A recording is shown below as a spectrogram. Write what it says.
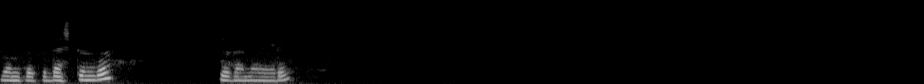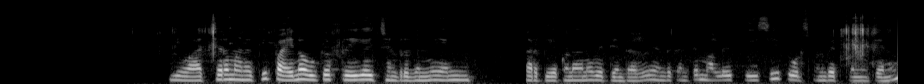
ఎంత డస్ట్ ఉందో చూడండి మీరు. ఈ వాచర్ మనకి పైన ఊకే ఫ్రీగా ఇచ్చిండ్రు దీన్ని. ఏం కరిపియకుండానే పెట్టింటారు ఎందుకంటే మళ్ళీ తీసి తుడుచుకొని కానీ.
